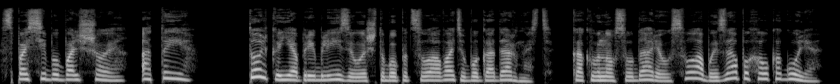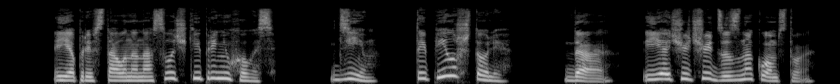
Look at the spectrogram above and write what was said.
«Спасибо большое. А ты...» Только я приблизилась, чтобы поцеловать в благодарность, как в нос ударил слабый запах алкоголя. Я привстала на носочки и принюхалась. «Дим, ты пил, что ли?» «Да, я чуть-чуть за знакомство», —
